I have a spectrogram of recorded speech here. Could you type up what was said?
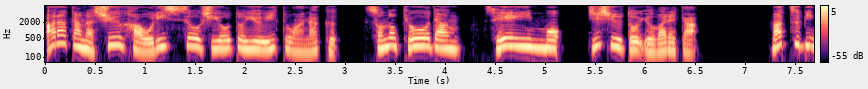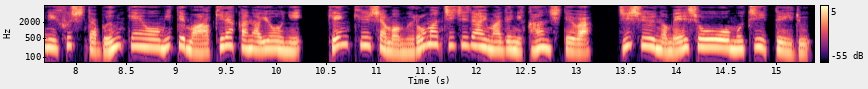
新たな宗派を立想しようという意図はなく、その教団、聖院も自宗と呼ばれた。末尾に付した文献を見ても明らかなように、研究者も室町時代までに関しては、自宗の名称を用いている。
